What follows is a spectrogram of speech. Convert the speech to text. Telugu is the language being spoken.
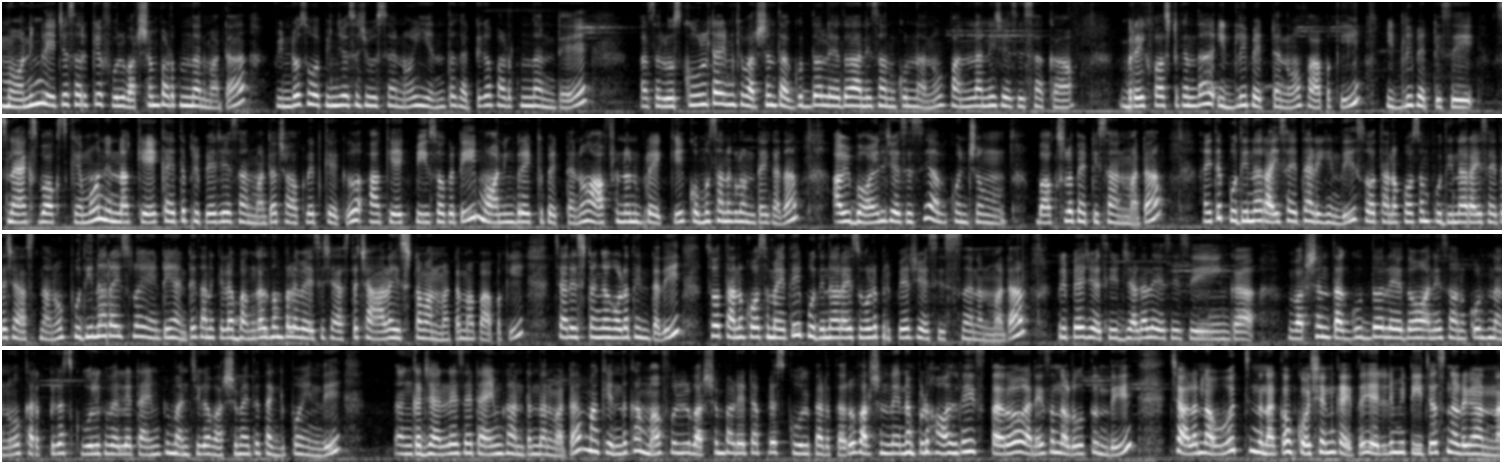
మార్నింగ్ లేచేసరికి ఫుల్ వర్షం పడుతుందనమాట విండోస్ ఓపెన్ చేసి చూశాను. ఎంత గట్టిగా పడుతుందంటే అసలు స్కూల్ టైంకి వర్షం తగ్గుద్దో లేదో అనేసి అనుకున్నాను. పనులన్నీ చేసేసాక బ్రేక్ఫాస్ట్ కింద ఇడ్లీ పెట్టాను పాపకి. ఇడ్లీ పెట్టేసి స్నాక్స్ బాక్స్కేమో నిన్న కేక్ అయితే ప్రిపేర్ చేశాను అనమాట చాక్లెట్ కేక్. ఆ కేక్ పీస్ ఒకటి మార్నింగ్ బ్రేక్కి పెట్టాను ఆఫ్టర్నూన్ బ్రేక్కి. కొమ్ము శనగలు ఉంటాయి కదా అవి బాయిల్ చేసేసి అవి కొంచెం బాక్స్లో పెట్టేసాను అనమాట అయితే పుదీనా రైస్ అయితే అడిగింది సో తన కోసం పుదీనా రైస్ అయితే చేస్తున్నాను. పుదీనా రైస్లో ఏంటి అంటే తనకి ఇలా బంగాళదుంపలు వేసి చేస్తే చాలా ఇష్టం అనమాట మా పాపకి. చాలా ఇష్టంగా కూడా తింటుంది. సో తన కోసం అయితే ఈ పుదీనా రైస్ కూడా ప్రిపేర్ చేసి ఇస్తాను అనమాట ప్రిపేర్ చేసి జడలు జడలేసేసి ఇంకా వర్షం తగ్గుద్దో లేదో అనేసి అనుకుంటున్నాను. కరెక్ట్గా స్కూల్కి వెళ్ళే టైంకి మంచిగా వర్షం అయితే తగ్గిపోయింది. ఇంకా జల్లేసే టైంకి అంటుందన్నమాట. మాకు ఎందుకమ్మా ఫుల్ వర్షం పడేటప్పుడే స్కూల్ పెడతారు వర్షం లేనప్పుడు హాలిడే ఇస్తారు అనేసి అడుగుతుంది. చాలా నవ్వు వచ్చింది నాకు క్వశ్చన్కి అయితే వెళ్ళి మీ టీచర్స్ని అడిగా అన్న.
